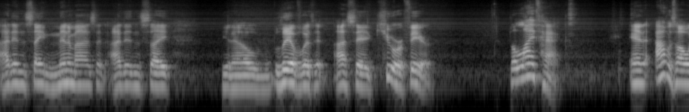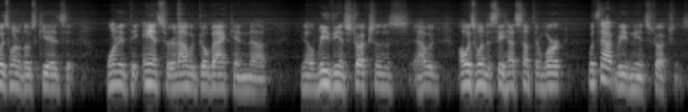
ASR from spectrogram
I didn't say minimize it, I didn't say, you know, live with it. I said cure fear. The life hack. And I was always one of those kids that wanted the answer, and I would go back and, uh, you know, read the instructions. I would always wanted to see how something worked without reading the instructions.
